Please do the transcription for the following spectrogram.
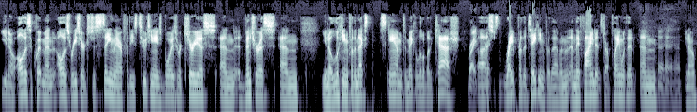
you know, all this equipment, all this research just sitting there for these two teenage boys who are curious and adventurous and, you know, looking for the next scam to make a little bit of cash. Right, Uh, right. It's just ripe for the taking for them. And, and they find it and start playing with it. And, you know,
